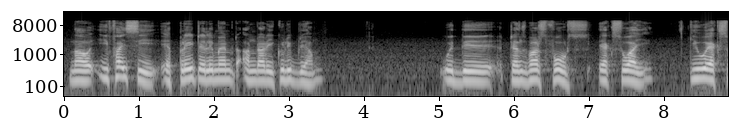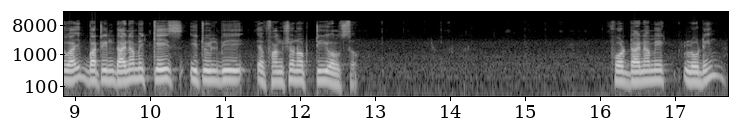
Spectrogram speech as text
Now, if I see a plate element under equilibrium with the transverse force x y q x y, but in dynamic case it will be a function of t also. For dynamic loading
